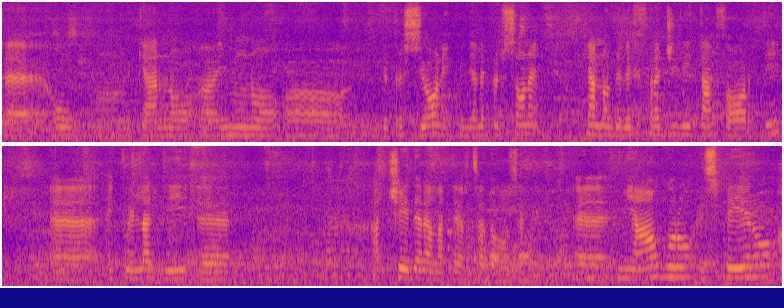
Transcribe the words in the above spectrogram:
eh, o, mh, che hanno uh, immunodepressioni, quindi alle persone che hanno delle fragilità forti, eh, è quella di eh, accedere alla terza dose. Eh, mi auguro e spero eh,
